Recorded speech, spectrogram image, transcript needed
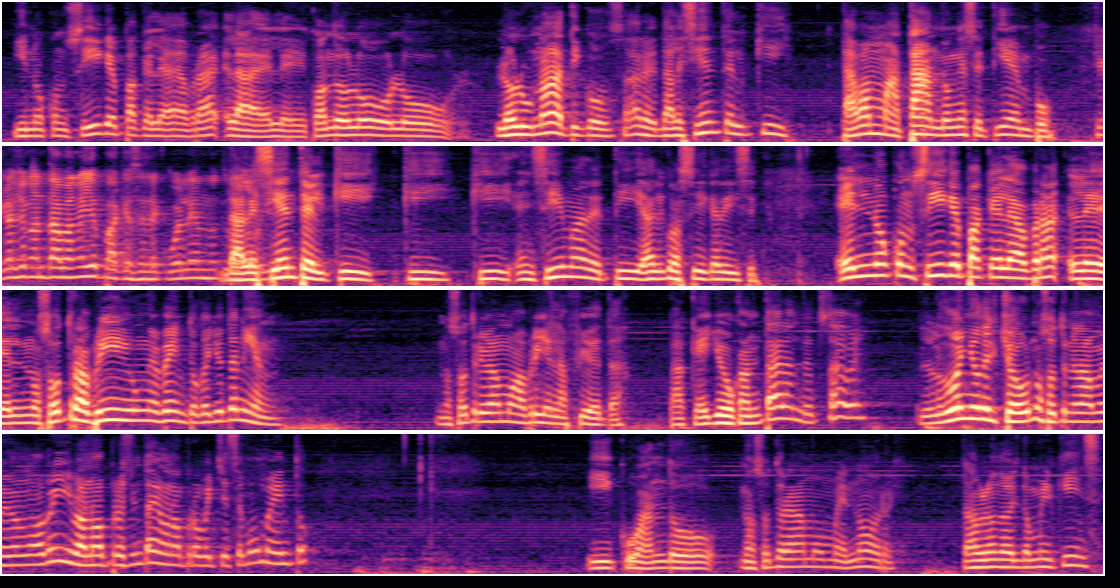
Y nos consigue para que le abra, la- le- cuando lo- lo- los lunáticos, ¿sabes? Dale, siente el ki. Estaban matando en ese tiempo. ¿Qué canción cantaban ellos para que se recuerden? Dale, siente el ki, ki, ki, encima de ti, algo así que dice. Él no consigue para que le abra, le- nosotros abrir un evento que ellos tenían. Nosotros íbamos a abrir en la fiesta para que ellos cantaran, tú ¿sabes? Los dueños del show, nosotros nada más íbamos a abrir, íbamos a presentar, íbamos a aprovechar ese momento. Y cuando nosotros éramos menores, estamos hablando del 2015,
